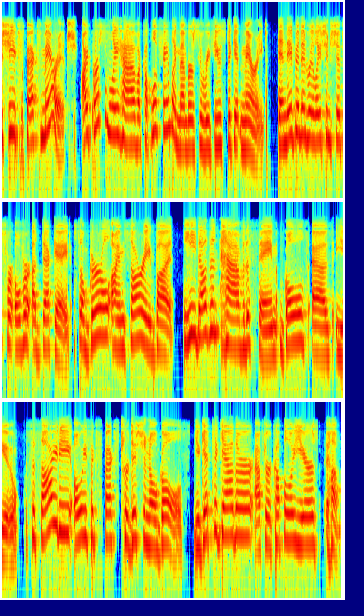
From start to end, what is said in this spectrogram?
she expects marriage. I personally have a couple of family members who refuse to get married. And they've been in relationships for over a decade. So, girl, I'm sorry, but he doesn't have the same goals as you. Society always expects traditional goals. You get together after a couple of years. Um,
